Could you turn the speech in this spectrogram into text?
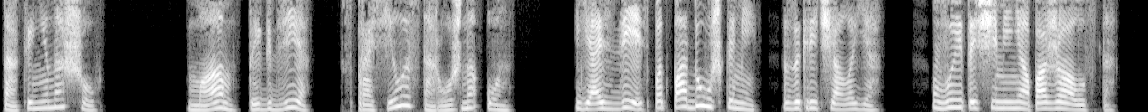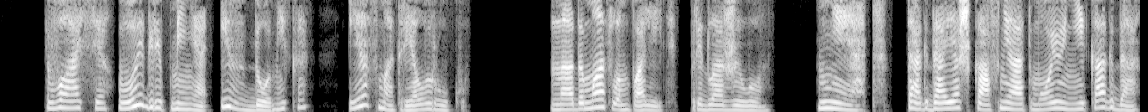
так и не нашел. «Мам, ты где?» — спросил осторожно он. «Я здесь, под подушками!» — закричала я. Вытащи меня, пожалуйста!» Вася выгреб меня из домика и осмотрел руку. «Надо маслом полить», — предложил он. «Нет, тогда я шкаф не отмою никогда».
